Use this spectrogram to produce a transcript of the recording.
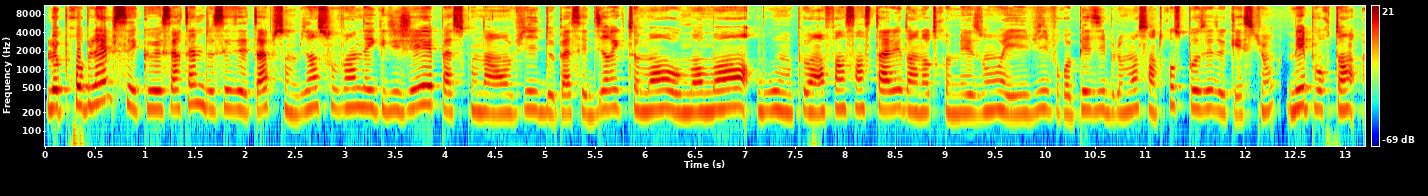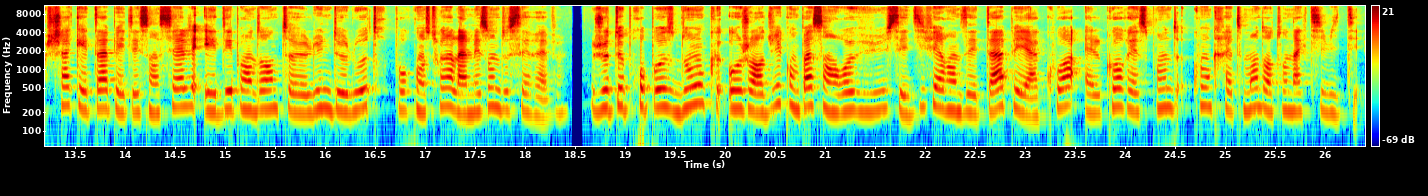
Le problème, c'est que certaines de ces étapes sont bien souvent négligées parce qu'on a envie de passer directement au moment où on peut enfin s'installer dans notre maison et y vivre paisiblement sans trop se poser de questions. Mais pourtant, chaque étape est essentielle et dépendante l'une de l'autre pour construire la maison de ses rêves. Je te propose donc aujourd'hui qu'on passe en revue ces différentes étapes et à quoi elles correspondent concrètement dans ton activité.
